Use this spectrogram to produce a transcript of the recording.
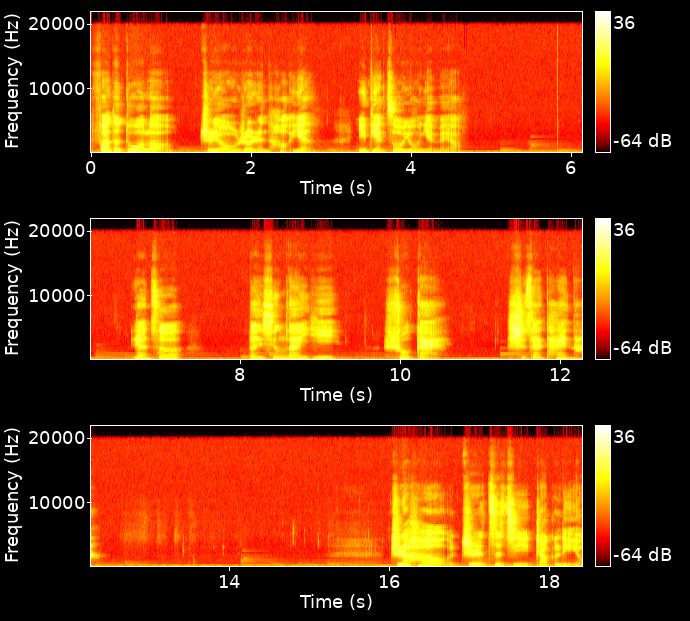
发的多了，只有惹人讨厌，一点作用也没有。然则。本性难移，说改实在太难，只好治自己找个理由，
